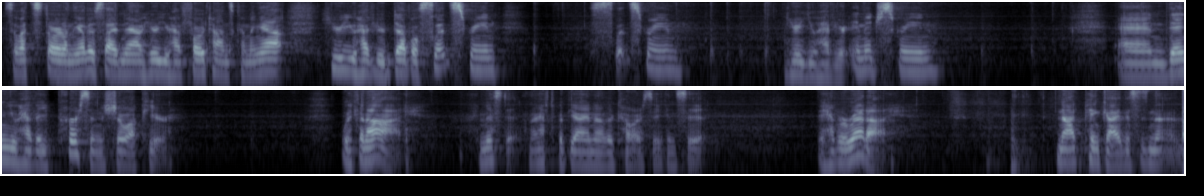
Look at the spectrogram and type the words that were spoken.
So let's start on the other side now. Here you have photons coming out. Here you have your double slit screen, slit screen. Here you have your image screen. And then you have a person show up here with an eye. I missed it. I have to put the eye in another color so you can see it. They have a red eye, not pink eye. This is not,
